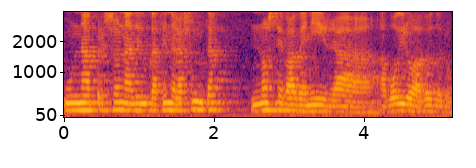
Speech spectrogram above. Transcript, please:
una persona de educación de la Junta no se va a venir a, a Boiro, a Dódoro,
